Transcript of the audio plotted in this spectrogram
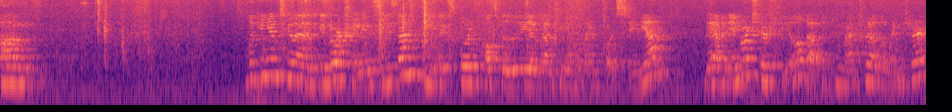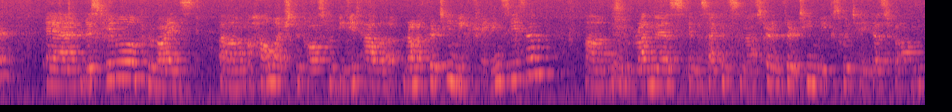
Um, looking into an indoor training season, we've explored the possibility of renting out Lamport Stadium. They have an indoor turf field that you can rent throughout the winter, and this table provides um, how much the cost would be to have a run a 13-week training season. Um, we run this in the second semester, and 13 weeks would take us from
